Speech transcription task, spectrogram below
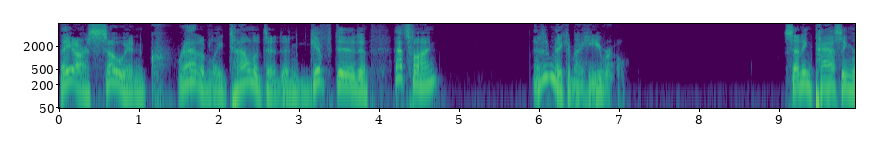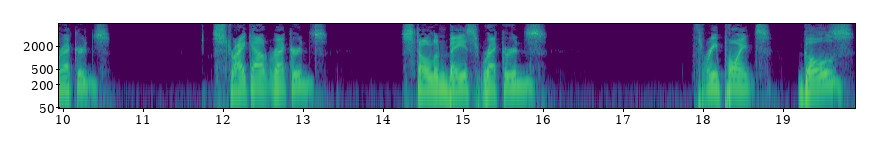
they are so incredibly talented and gifted. That's fine. That doesn't make him a hero. Setting passing records, strikeout records, stolen base records, three points goals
